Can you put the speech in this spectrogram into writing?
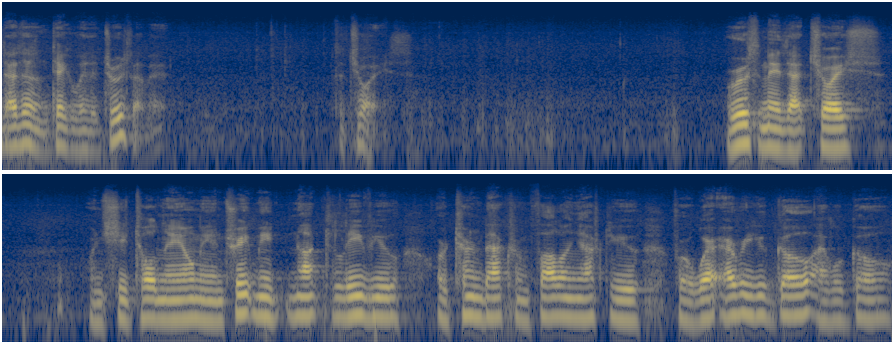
That doesn't take away the truth of it. It's a choice. Ruth made that choice when she told Naomi, Entreat me not to leave you or turn back from following after you, for wherever you go, I will go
